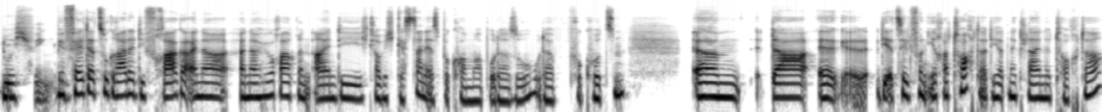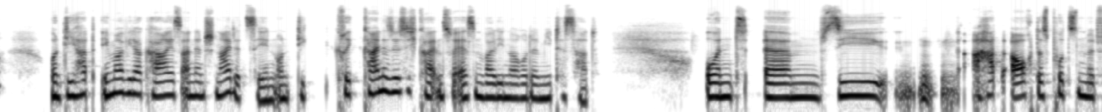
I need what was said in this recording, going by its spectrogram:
durchwinken. Mir fällt dazu gerade die Frage einer, einer Hörerin ein, die ich glaube ich gestern erst bekommen habe oder so oder vor kurzem. Ähm, da, äh, die erzählt von ihrer Tochter, die hat eine kleine Tochter und die hat immer wieder Karies an den Schneidezähnen und die kriegt keine Süßigkeiten zu essen, weil die Neurodermitis hat. Und ähm, sie hat auch das Putzen mit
